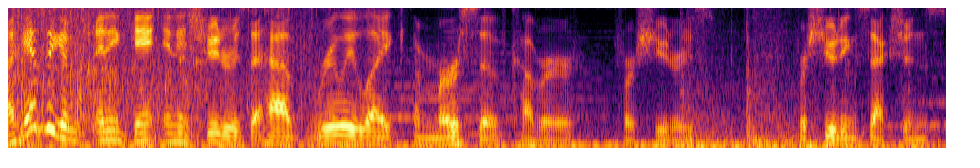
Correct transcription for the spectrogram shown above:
I can't think of any any shooters that have really like immersive cover for shooters, for shooting sections.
